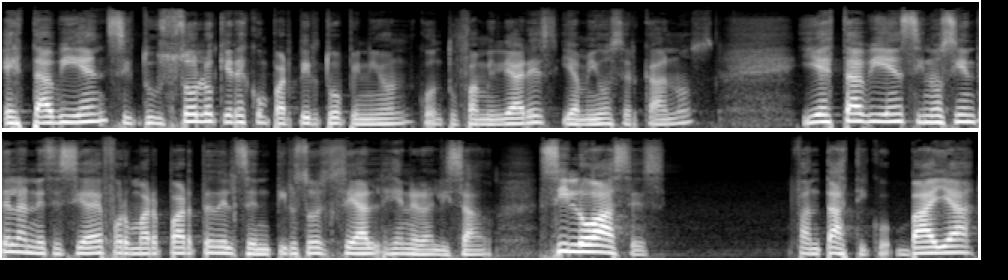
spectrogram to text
Está bien si tú solo quieres compartir tu opinión con tus familiares y amigos cercanos. Y está bien si no sientes la necesidad de formar parte del sentir social generalizado. Si lo haces, fantástico. Vaya,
